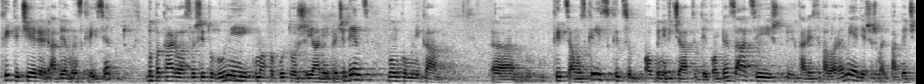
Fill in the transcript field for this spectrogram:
câte cereri avem înscrise, după care la sfârșitul lunii, cum am făcut-o și anii precedenți, vom comunica uh, cât s-au înscris, cât au beneficiat de compensații, care este valoarea medie și așa mai departe. Deci,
